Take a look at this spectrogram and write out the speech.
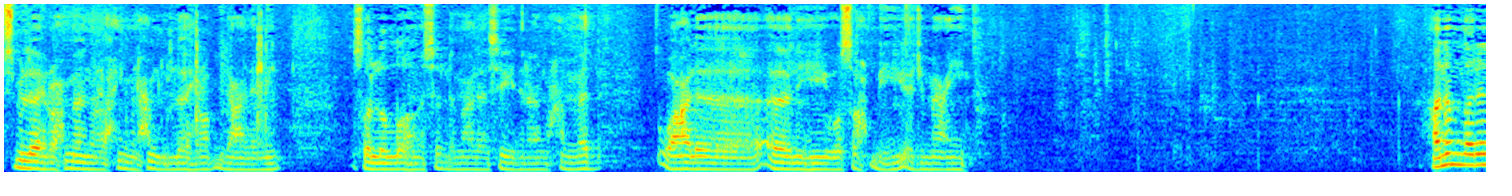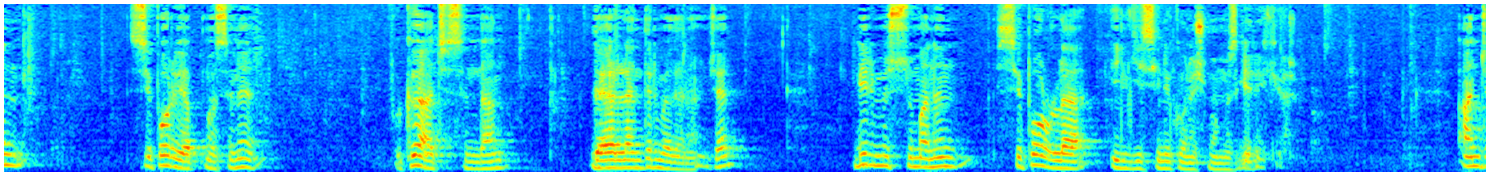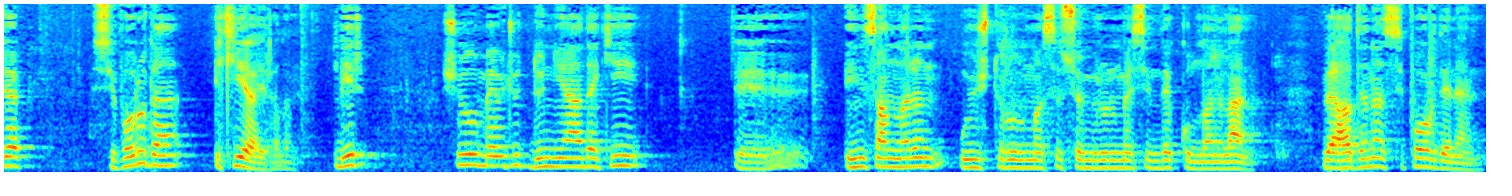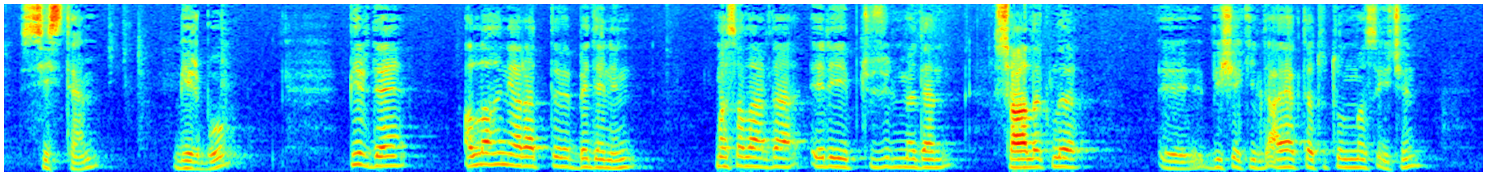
Bismillahirrahmanirrahim. Elhamdülillahi Rabbil alemin. Sallallahu ve sellem ala seyyidina Muhammed ve ala alihi ve sahbihi ecma'in. Hanımların spor yapmasını fıkıh açısından değerlendirmeden önce bir Müslümanın sporla ilgisini konuşmamız gerekiyor. Ancak sporu da ikiye ayıralım. Bir, şu mevcut dünyadaki e, insanların uyuşturulması, sömürülmesinde kullanılan ve adına spor denen sistem, bir bu. Bir de Allah'ın yarattığı bedenin masalarda eriyip çözülmeden sağlıklı e, bir şekilde ayakta tutulması için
